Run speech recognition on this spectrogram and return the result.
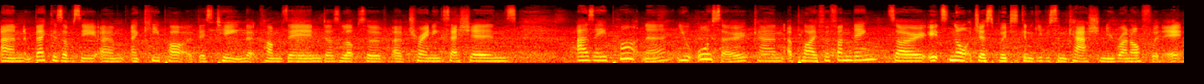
And Becca's obviously um, a key part of this team that comes in, does lots of, of training sessions. As a partner, you also can apply for funding. So it's not just we're just going to give you some cash and you run off with it.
